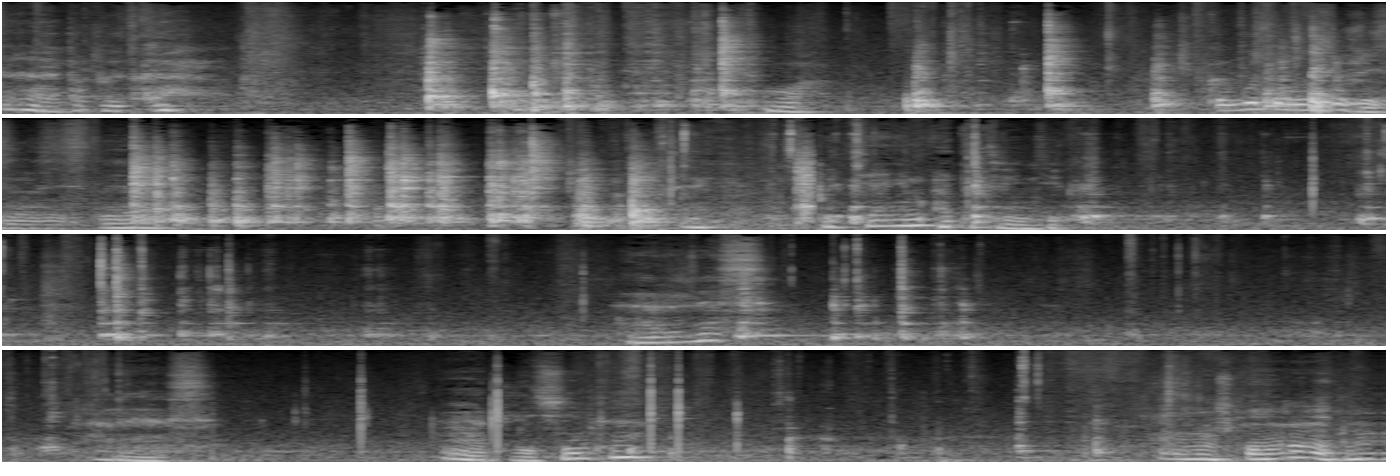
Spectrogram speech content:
Вторая попытка. О. Как будто бы всю жизнь здесь стояла. Так, потянем этот винтик. Раз. Раз. Отличненько. Немножко играет, но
